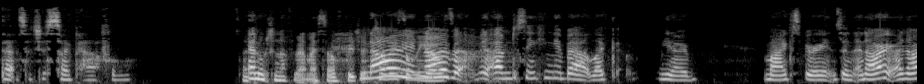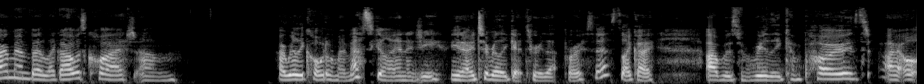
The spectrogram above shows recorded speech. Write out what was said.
That's just so powerful. I And- talked enough about myself, Bridget. No, no, else. but I mean, I'm just thinking about like you know my experience, and and I and I remember like I was quite um I really called on my masculine energy, you know, to really get through that process. Like I I was really composed. I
